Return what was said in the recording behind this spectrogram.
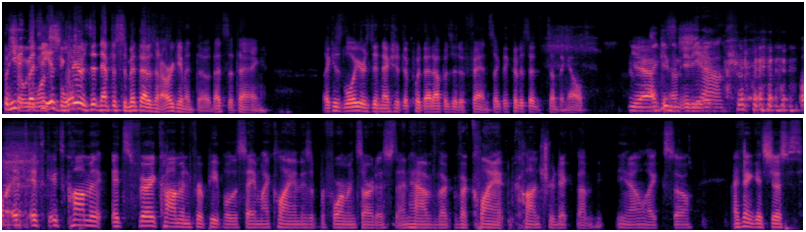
But he, So he but see, his to- lawyers didn't have to submit that as an argument, though. That's the thing. Like his lawyers didn't actually have to put that up as a defense. Like they could have said something else. yeah, I he's an guess. idiot. Well, it's it's it's common. It's very common for people to say my client is a performance artist and have the the client contradict them. You know, like so. I think it's just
